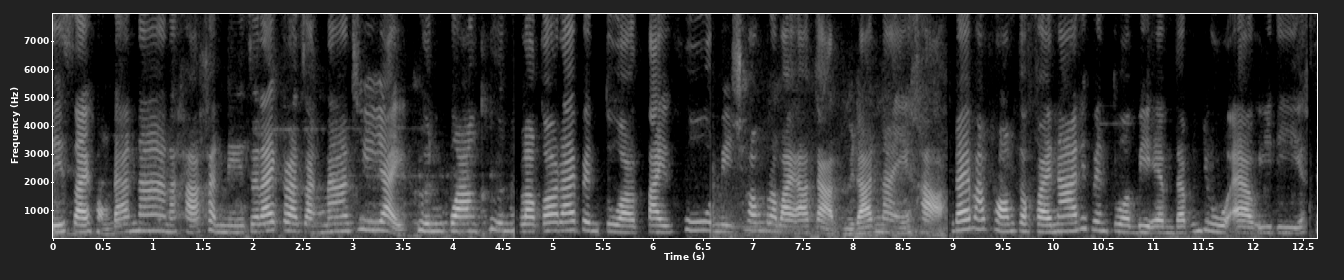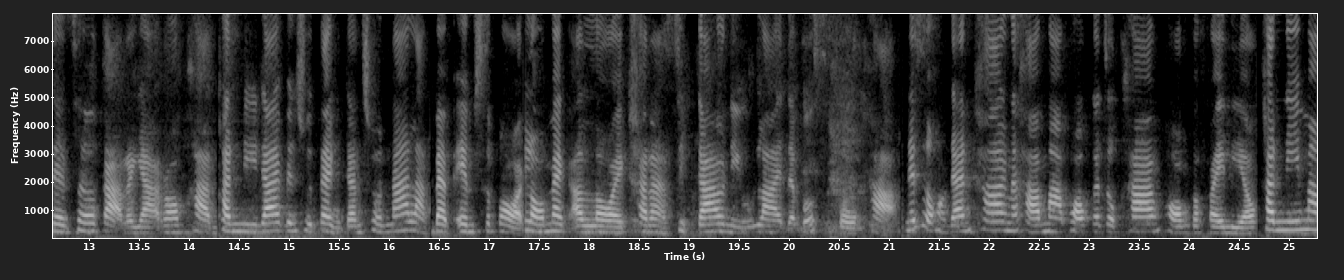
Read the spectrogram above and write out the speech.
ดีไซน์ของด้านหน้านะคะ คันนี้จะได้กระจังหน้าที่ใหญ่ขึ้นกว้างขึ้น แล้วก็ได้เป็นตัวไตคู่มีช่องระบายอากาศอยู่ด้านในค่ะ ได้มาพร้อมกับไฟหน้าที่เป็นตัว BMW LED เซ็นเซอร์กะระยะรอบคัน คันนี้ได้เป็นชุดแต่งกันชนหน้าหลังแบบ M Sport ล้อแม็กอลลอยขนาด 19 นิ้วลาย Double Spoke ค่ะ ในส่วนของด้านข้างนะคะ มาพร้อมกระจกข้างพร้อมกับไฟเลี้ยวคันนี้มา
